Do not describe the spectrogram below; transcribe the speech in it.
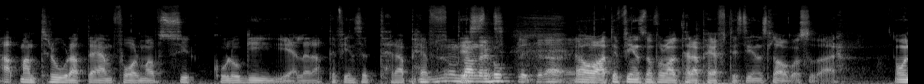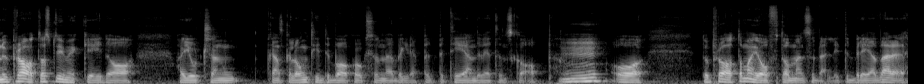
Att man tror att det är en form av psykologi eller att det finns ett terapeutiskt... blandar ihop lite där. Ja, att det finns någon form av terapeutiskt inslag och sådär. Och nu pratas det ju mycket idag, har gjorts sedan ganska lång tid tillbaka också med begreppet beteendevetenskap. Mm. Och då pratar man ju ofta om en sådär lite bredare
